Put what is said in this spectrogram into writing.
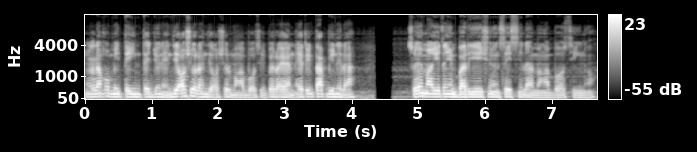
Alam ko may tainted yun eh. Hindi ako sure, hindi ako sure mga bossing. Pero ayan, eto yung top view nila. So ayan, makikita yung variation ng size nila mga bossing, no?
